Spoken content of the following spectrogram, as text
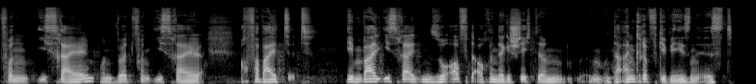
von Israel und wird von Israel auch verwaltet eben weil Israel so oft auch in der Geschichte unter Angriff gewesen ist,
